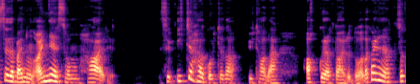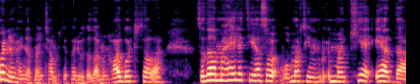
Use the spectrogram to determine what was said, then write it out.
så er det bare noen andre som, har, som ikke har godt ut av det akkurat der og da. da kan det, så kan det hende at man kommer til perioder der man har godt ut av det, så da må hele tida så Martin, men hva er det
